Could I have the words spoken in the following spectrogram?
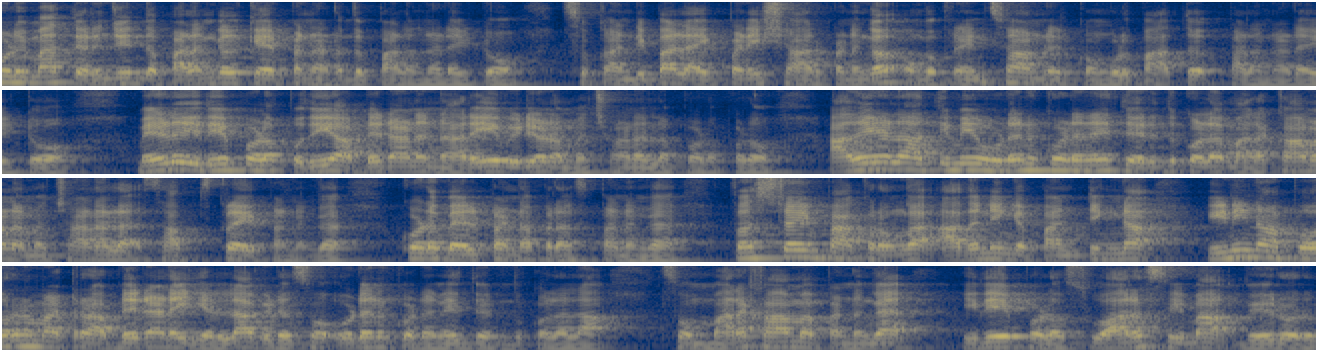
மூலிமா தெரிஞ்சு இந்த பலன்களுக்கேற்ப நடந்து பலனடையட்டும் ஸோ கண்டிப்பாக லைக் பண்ணி ஷேர் பண்ணுங்கள் உங்கள் ஃப்ரெண்ட்ஸ் ஃபேமிலி இருக்கவங்களும் பார்த்து பலனடையட்டும் மேலும் இதே போல் புதிய அப்டேட்டான நிறைய வீடியோ நம்ம சேனலில் போடப்படும். அதை எல்லாத்தையுமே உடனுக்குடனே தெரிந்து கொள்ள மறக்காமல் நம்ம சேனலை சப்ஸ்கிரைப் பண்ணுங்கள் கூட பெல் பண்ண ப்ரெஸ் பண்ணுங்கள் ஃபர்ஸ்ட் டைம் பார்க்குறவங்க அதை நீங்கள் பண்ணிட்டீங்கன்னா இனி நான் போடுற மற்ற அப்டேட்டான எல்லா வீடியோஸும் உடனுக்குடனே தெரிந்து கொள்ளலாம். ஸோ மறக்காமல் பண்ணுங்கள் இதே போல் சுவாரஸ்யமாக வேறொரு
